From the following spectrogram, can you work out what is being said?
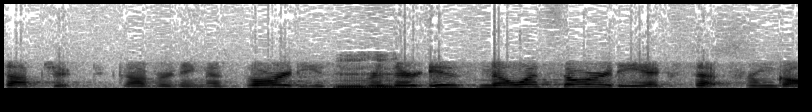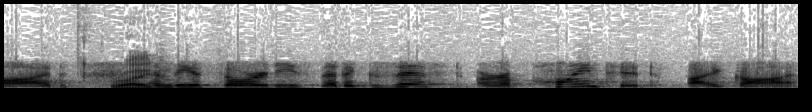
subject to governing authorities, for there is no authority except from God, Right. and the authorities that exist are appointed by God.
